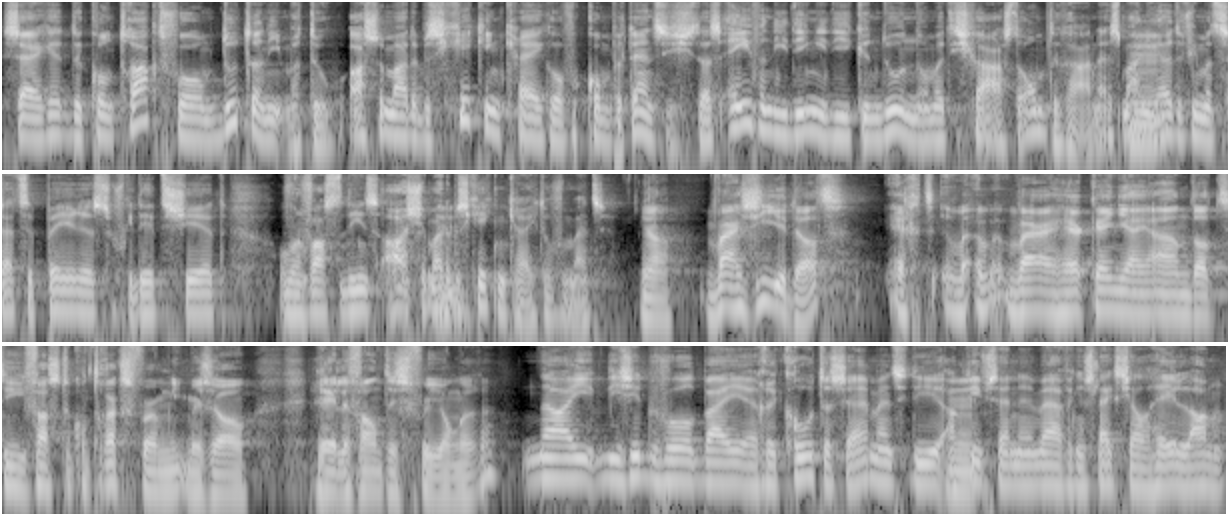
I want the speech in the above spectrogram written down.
zeggen de contractvorm doet er niet meer toe. Als ze maar de beschikking krijgen over competenties. Dat is een van die dingen die je kunt doen om met die schaarste om te gaan. Het maakt niet uit of iemand ZZP'er is of gedetacheerd of een vaste dienst. Als je maar de beschikking krijgt over mensen. Ja, waar zie je dat? Echt, waar herken jij aan dat die vaste contractsvorm niet meer zo relevant is voor jongeren? Nou, je, je ziet bijvoorbeeld bij eh, recruiters, hè, mensen die actief zijn in werving en selectie al heel lang.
